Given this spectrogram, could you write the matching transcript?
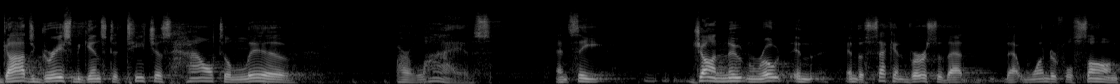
God's grace begins to teach us how to live our lives and see, John Newton wrote in, in the second verse of that, that wonderful song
